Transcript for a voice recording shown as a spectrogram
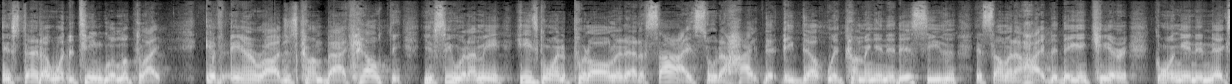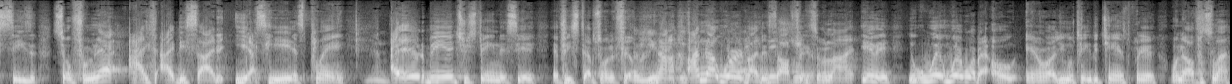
instead of what the team will look like if Aaron Rodgers come back healthy. You see what I mean? He's going to put all of that aside. So the hype that they dealt with coming into this season is some of the hype that they can carry going into next season. So from that, I, I decided, yes, he is playing. Mm. I, it'll be interesting to see if he steps on the field. So you, now, I'm not worried about this, this offensive year. line. We're, we're, we're about, oh, Aaron Rodgers, you going to take the chance player on the offensive line.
